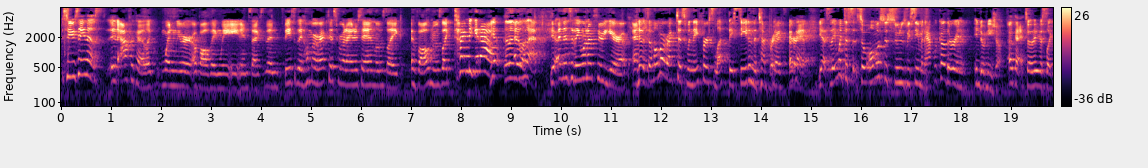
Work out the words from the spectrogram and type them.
So you're saying that in Africa, like when we were evolving, we ate insects. Then basically Homo erectus, from what I understand, was like evolved and was like, time to get out. Yep, and then they left. Yeah. And then so they went up through Europe. And No, then- so Homo erectus, when they first left, they stayed in the temperate Right, area. okay. Yeah, so they went to, so almost as soon as we see them in Africa, they're in Indonesia. Okay. So they just like,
